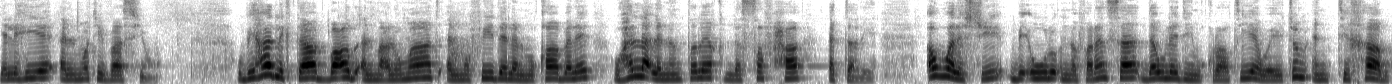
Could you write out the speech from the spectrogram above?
يلي هي ال motivation. وبهذا الكتاب بعض المعلومات المفيدة للمقابلة وهلأ لننطلق للصفحة التالية. أول شيء بيقولوا أنه فرنسا دولة ديمقراطية ويتم انتخاب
